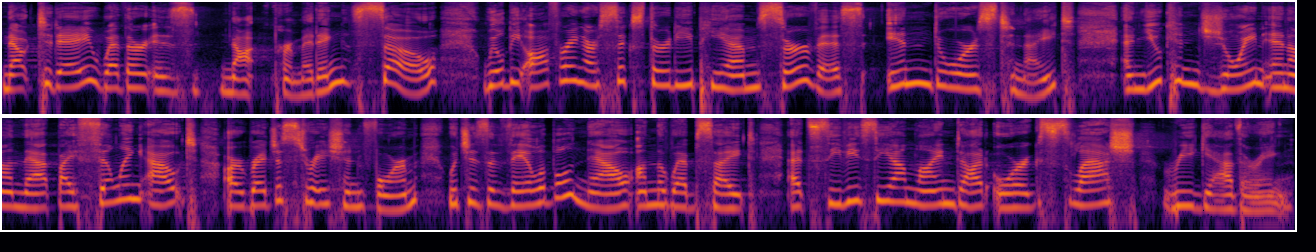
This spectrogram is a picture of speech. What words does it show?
Now today, weather is not permitting, so we'll be offering our 6:30 p.m. service indoors tonight, and you can join in on that by filling out our registration form, which is available now on the website at cvconline.org slash regathering.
